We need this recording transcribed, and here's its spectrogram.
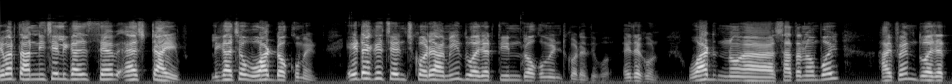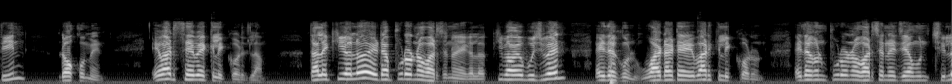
এবার তার নিচে লেখা আছে সেভ অ্যাজ টাইপ লেখা আছে ওয়ার্ড ডকুমেন্ট এটাকে চেঞ্জ করে আমি দু হাজার তিন ডকুমেন্ট করে দেব। এই দেখুন ওয়ার্ড সাতানব্বই হাইফেন দু হাজার তিন ডকুমেন্ট এবার সেভে ক্লিক করে দিলাম। তাহলে কি হলো? এটা পুরোনো ভার্সন হয়ে গেল। কীভাবে বুঝবেন? এই দেখুন ওয়ার্ড আর্টে এবার ক্লিক করুন। এই দেখুন, পুরোনো ভার্সনে যেমন ছিল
